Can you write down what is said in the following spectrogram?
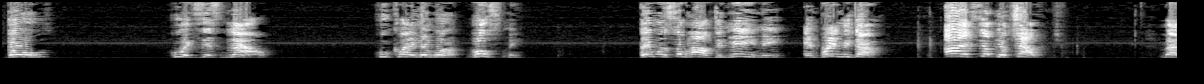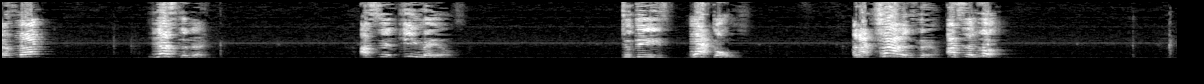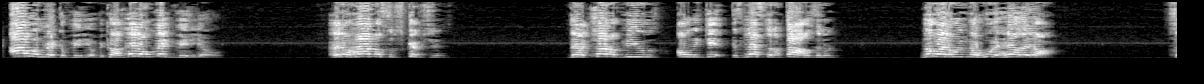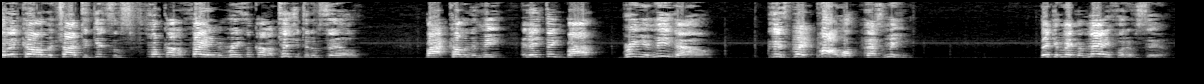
those who exist now who claim they want to roast me. They want to somehow demean me and bring me down. I accept your challenge. Matter of fact, yesterday, I sent emails to these wackos and I challenged them. I said, look, I will make a video because they don't make videos. They don't have no subscriptions. Their channel views only get is less than a thousand. Nobody don't even know who the hell they are. So they come and try to get some some kind of fame and bring some kind of attention to themselves by coming to me, and they think by bringing me down, this great power, that's me, they can make a name for themselves.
